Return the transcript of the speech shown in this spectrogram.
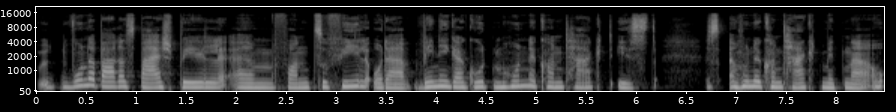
wunderbares Beispiel ähm, von zu viel oder weniger gutem Hundekontakt ist Hundekontakt mit einer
